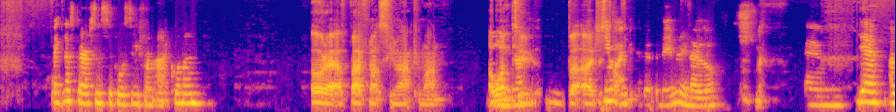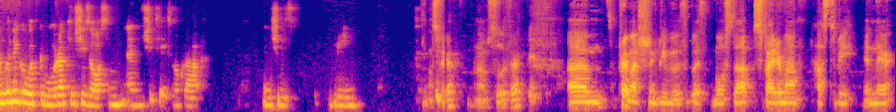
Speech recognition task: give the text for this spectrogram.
I think this person's supposed to be from Aquaman. All right, I've, I've not seen Aquaman. I want yeah. to, but I just. What I mean about the memory now, though. um, yeah, I'm going to go with Gamora because she's awesome and she takes no crap, and she's green. That's fair. Absolutely fair. Um, pretty much in agreement with, with most of that. Spider Man has to be in there.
